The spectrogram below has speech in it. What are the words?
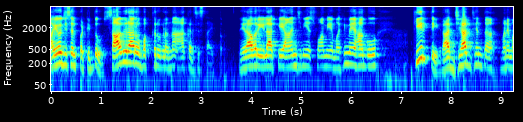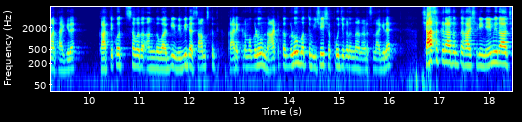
ಆಯೋಜಿಸಲ್ಪಟ್ಟಿದ್ದು ಸಾವಿರಾರು ಭಕ್ತರುಗಳನ್ನು ಆಕರ್ಷಿಸ್ತಾ ಇತ್ತು. ನೀರಾವರಿ ಇಲಾಖೆಯ ಆಂಜನೇಯ ಸ್ವಾಮಿಯ ಮಹಿಮೆ ಹಾಗೂ ಕೀರ್ತಿ ರಾಜ್ಯಾದ್ಯಂತ ಮನೆ ಮಾತಾಗಿದೆ ಕಾರ್ತಿಕೋತ್ಸವದ ಅಂಗವಾಗಿ ವಿವಿಧ ಸಾಂಸ್ಕೃತಿಕ ಕಾರ್ಯಕ್ರಮಗಳು, ನಾಟಕಗಳು ಮತ್ತು ವಿಶೇಷ ಪೂಜೆಗಳನ್ನು ನಡೆಸಲಾಗಿದೆ. ಶಾಸಕರಾದಂತಹ ಶ್ರೀ ನೇಮಿರಾಜ್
